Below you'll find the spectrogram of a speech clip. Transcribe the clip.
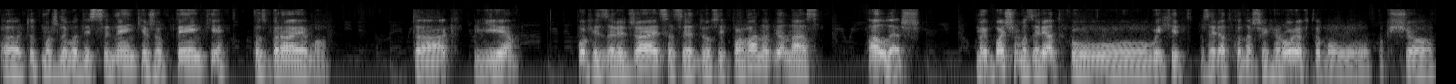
Е, Тут, можливо, десь синенькі, жовтенькі позбираємо. Так, є. Пофіт заряджається, це досить погано для нас. Але ж, ми бачимо зарядку, вихід, зарядку наших героїв, тому поки що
